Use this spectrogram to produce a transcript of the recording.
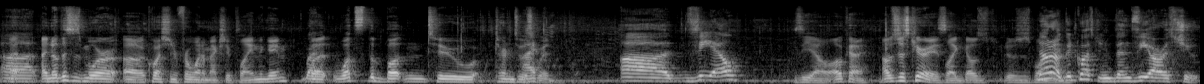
Uh, I, I know this is more a question for when I'm actually playing the game, Right. but what's the button to turn into a squid? Uh, ZL. ZL. Okay. I was just curious. Like I was, I was just No, wondering. no, good question. Then ZR is shoot.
